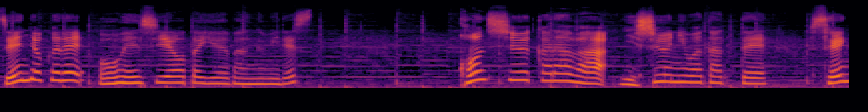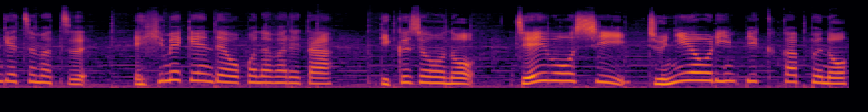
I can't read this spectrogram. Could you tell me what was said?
全力で応援しようという番組です。今週からは2週にわたって先月末愛媛県で行われた陸上の JOC ジュニアオリンピックカップの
